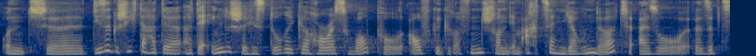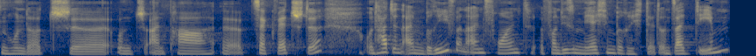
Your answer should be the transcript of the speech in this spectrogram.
Und äh, diese Geschichte hat der, hat der englische Historiker Horace Walpole aufgegriffen, schon im 18. Jahrhundert, also 1700 äh, und ein paar äh, zerquetschte, und hat in einem Brief an einen Freund von diesem Märchen berichtet. Und seitdem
